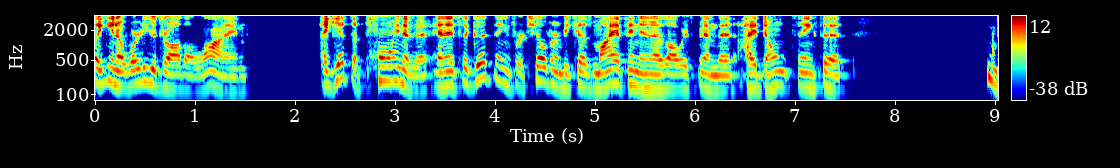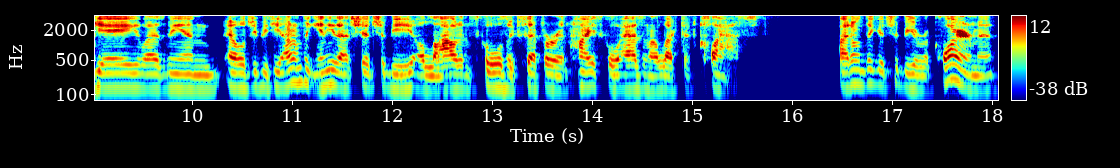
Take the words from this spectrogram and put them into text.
like, you know, where do you draw the line? I get the point of it. And it's a good thing for children because my opinion has always been that I don't think that gay, lesbian, LGBT. I don't think any of that shit should be allowed in schools except for in high school as an elective class. I don't think it should be a requirement,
